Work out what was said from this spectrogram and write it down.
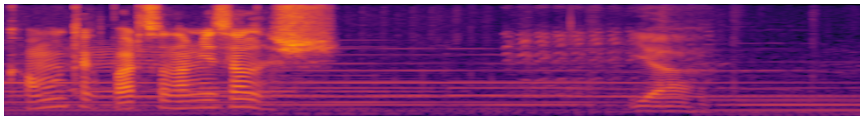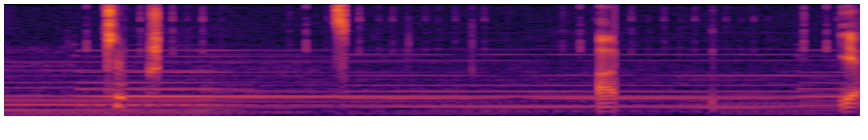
Komu tak bardzo na mnie zależy? Ja... Czy... A... Ja...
